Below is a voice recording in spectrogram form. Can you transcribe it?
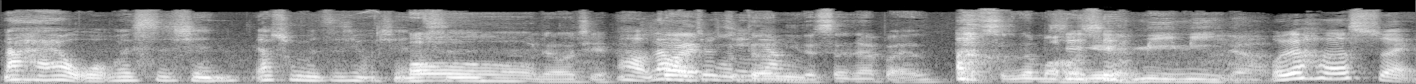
那还好，我会事先要出门之前我先吃。哦，了解。好，那我就尽量。你的身材保持那么好，有秘密的。我就喝水。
